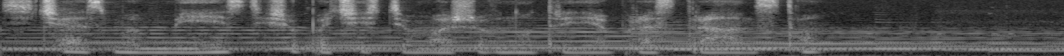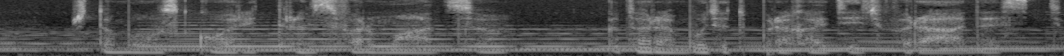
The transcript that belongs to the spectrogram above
Сейчас мы вместе еще почистим ваше внутреннее пространство, чтобы ускорить трансформацию, которая будет проходить в радость.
